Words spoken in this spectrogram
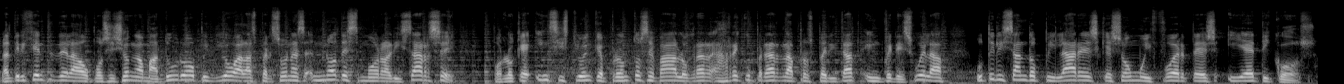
La dirigente de la oposición a Maduro pidió a las personas no desmoralizarse, por lo que insistió en que pronto se va a lograr recuperar la prosperidad en Venezuela utilizando pilares que son muy fuertes y éticos.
